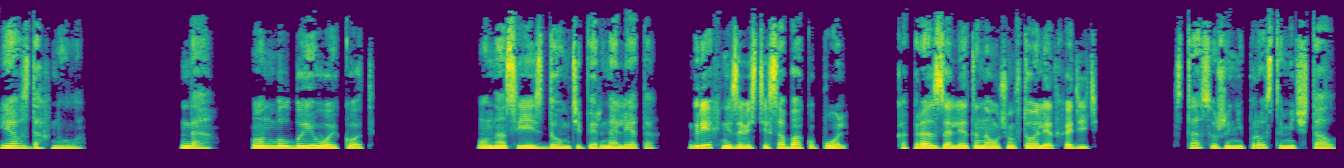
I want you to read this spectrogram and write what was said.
Я вздохнула. Да, он был боевой кот. У нас есть дом теперь на лето. Грех не завести собаку, Поль. Как раз за лето научим в туалет ходить. Стас уже не просто мечтал,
